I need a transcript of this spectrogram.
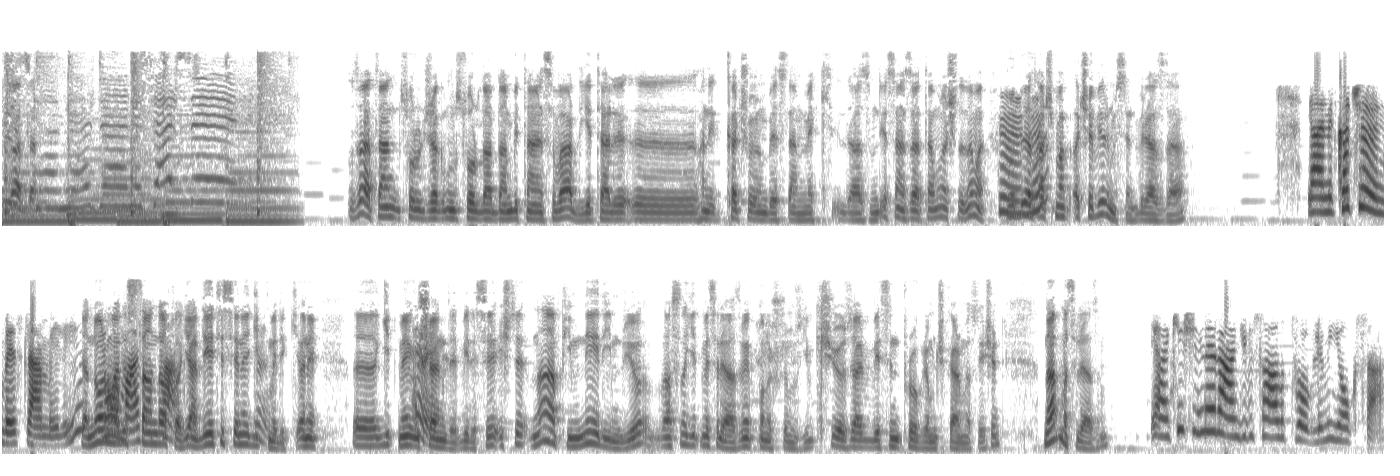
zaten zaten soracağımız sorulardan bir tanesi vardı. Yeterli e, hani kaç öğün beslenmek lazım diye. Sen zaten bunu açıkladın ama bunu biraz açmak açabilir misin biraz daha? Yani kaç öğün beslenmeliyiz? Ya normalde Normal standart var. stand- Yani diyetisyene gitmedik. Hani e, gitmeye Evet. üşendi birisi. İşte ne yapayım, ne edeyim diyor. Aslında gitmesi lazım. Hep konuştuğumuz gibi. Kişiye özel bir besin programı çıkarması için. Ne yapması lazım? Yani kişinin herhangi bir sağlık problemi yoksa,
